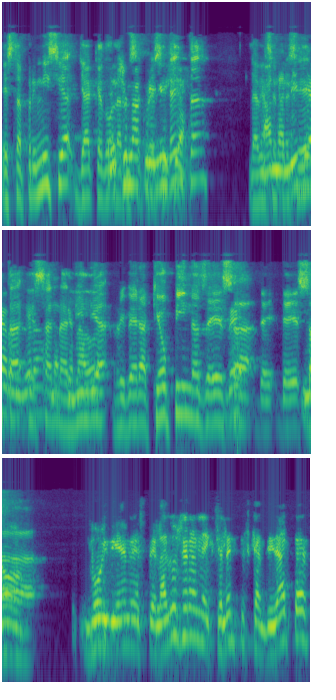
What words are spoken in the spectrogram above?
esta primicia. Ya quedó la vicepresidenta. La vicepresidenta es Ana Lilia Rivera. ¿Qué opinas de esa, de, de esa? Muy bien, este, las dos eran excelentes candidatas,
